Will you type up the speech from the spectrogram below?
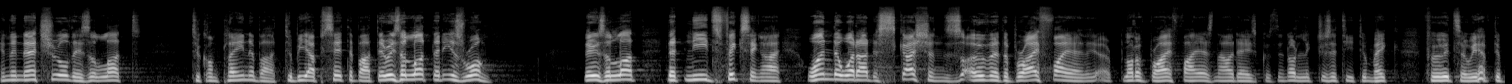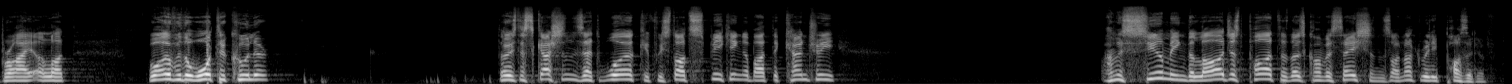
In the natural, there's a lot to complain about, to be upset about. There is a lot that is wrong. There is a lot that needs fixing. I wonder what our discussions over the braai fire, a lot of braai fires nowadays because there's not electricity to make food, so we have to braai a lot. Or over the water cooler. Those discussions at work, if we start speaking about the country, I'm assuming the largest part of those conversations are not really positive.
